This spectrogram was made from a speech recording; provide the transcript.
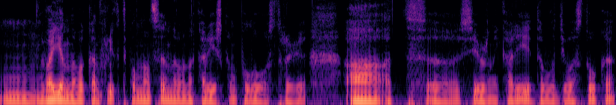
военного конфликта полноценного на Корейском полуострове. А от э, Северной Кореи до Владивостока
